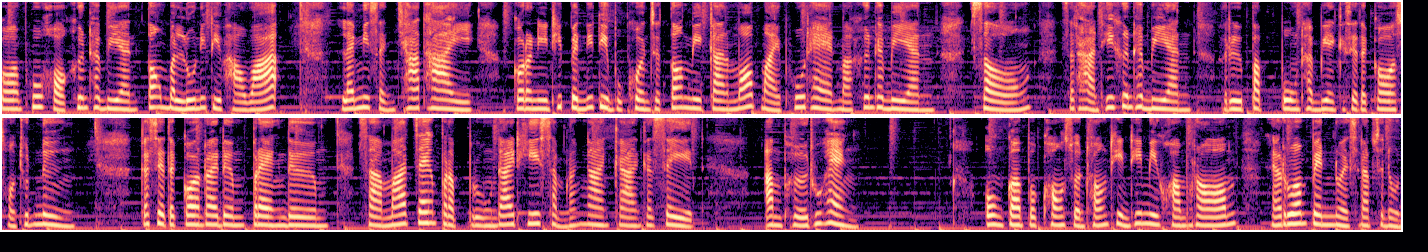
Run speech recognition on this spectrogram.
กรผู้ขอขึ้นทะเบียนต้องบรรลุนิติภาวะ และมีสัญชาติไทย กรณีที่เป็นนิติบุคคลจะต้องมีการมอบหมายผู้แทนมาขึ้นทะเบียน 2. สถานที่ขึ้นทะเบียน หรือปรับปรุงทะเบียนเกษตรกร 2.1เกษตรกรรายเดิมแปลงเดิม สามารถแจ้งปรับปรุงได้ที่สำนักงานการเกษตรอำเภอทุกแห่ง องค์กรปกครองส่วนท้องถิ่นที่มีความพร้อม และร่วมเป็นหน่วยสนับสนุน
